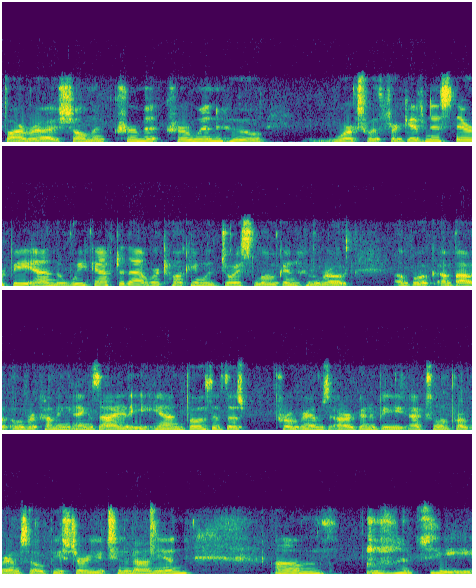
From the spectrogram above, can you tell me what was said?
Barbara Schulman Kerwin, who works with forgiveness therapy. And the week after that, we're talking with Joyce Logan, who wrote a book about overcoming anxiety. And both of those programs are going to be excellent programs. So be sure you tune on in. Um, let's see,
